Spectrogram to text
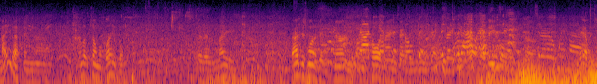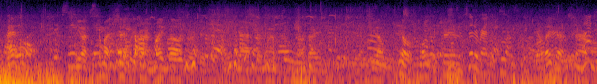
made up in, uh, I looked on the label where they were made. I just wanted it done in toy manufacturing. You know, got people, uh, yeah, but you patent. You got somebody specifically trying to make those, or if it's just some guy sitting around the pool one day. You know, you know, floating chairs. Sit around the pool and speak to Well, they've got stuff. I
